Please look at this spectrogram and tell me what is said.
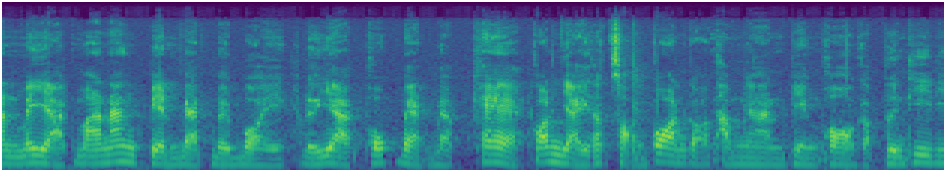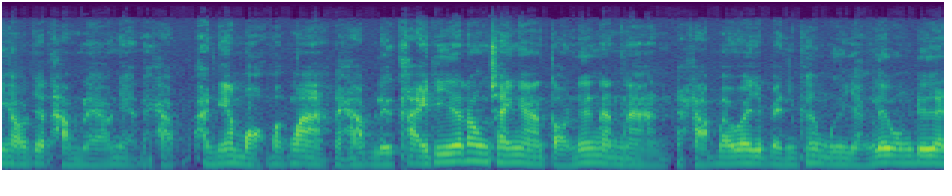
นๆ ไม่อยากมานั่งเปลี่ยนแบตบ่อย ๆ หรืออยากพกแบตแบบแค่ก้อนใหญ่สักสองก้อนก็ทำงานเพียงพอกับพื้นที่ที่เขาจะทำแล้วเนี่ยนะครับอันนี้เหมาะมากๆนะครับหรือใครที่จะต้องใช้งานต่อเนื่องนานๆนะครับไม่ว่าจะเป็นเครื่องมืออย่างเร็ววงเดือน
